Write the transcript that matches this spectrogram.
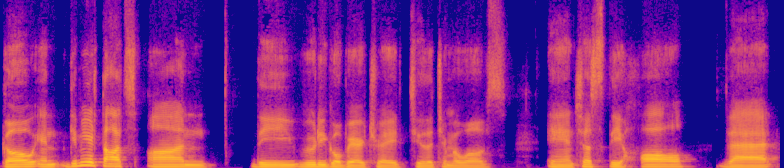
go and give me your thoughts on the Rudy Gobert trade to the Timberwolves and just the haul that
